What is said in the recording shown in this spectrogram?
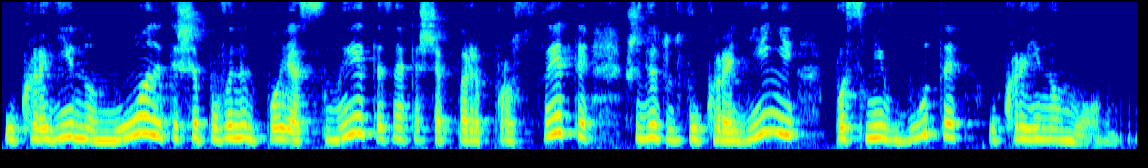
україномовне, ти ще повинен пояснити, знаєте, ще перепросити, що ти тут в Україні посмів бути україномовним.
